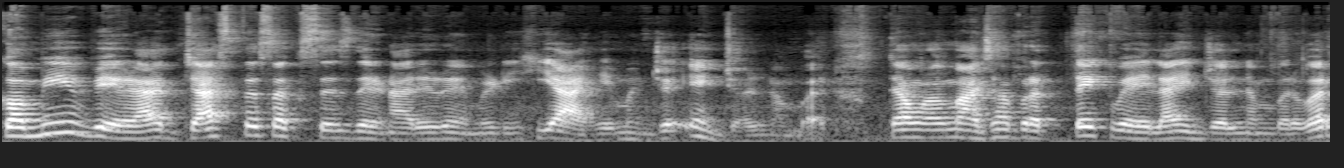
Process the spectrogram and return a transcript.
कमी वेळात जास्त सक्सेस देणारी रेमेडी ही आहे म्हणजे एंजल नंबर. त्यामुळे माझ्या प्रत्येक वेळेला एंजल नंबरवर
